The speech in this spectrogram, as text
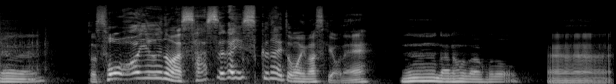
うん。そうそういうのはさすがに少ないと思いますけどね。うん、なるほど、なるほど。うん。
